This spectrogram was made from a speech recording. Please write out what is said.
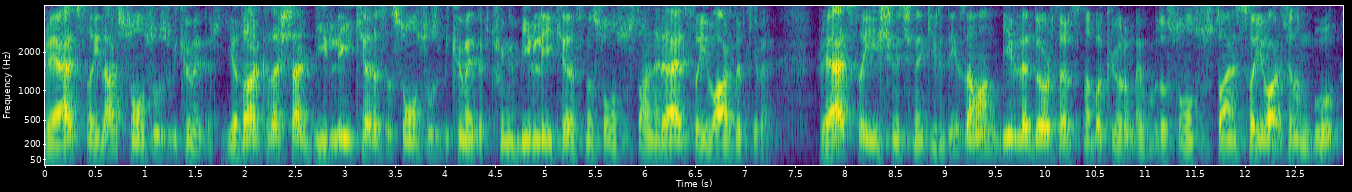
reel sayılar sonsuz bir kümedir. Ya da arkadaşlar 1 ile 2 arası sonsuz bir kümedir. Çünkü 1 ile 2 arasında sonsuz tane reel sayı vardır gibi. Reel sayı işin içine girdiği zaman 1 ile 4 arasına bakıyorum. E burada sonsuz tane sayı var canım. Bu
